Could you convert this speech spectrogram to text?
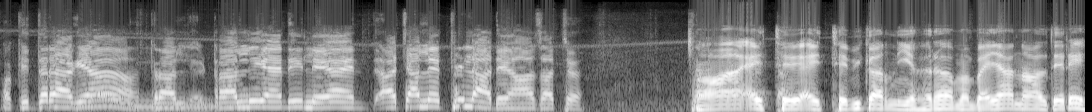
ਉਹ ਕਿੱਧਰ ਆ ਗਿਆ? ਟਰਾਲੀ ਟਰਾਲੀ ਐਂਦੀ ਲੈ ਆ ਆ ਚੱਲ ਇੱਥੇ ਹੀ ਲਾ ਦੇ ਹਾਂ ਸੱਚ। ਹਾਂ ਇੱਥੇ ਇੱਥੇ ਵੀ ਕਰਨੀ ਆ ਫਿਰ ਮੈਂ ਬਹਿ ਜਾ ਨਾਲ ਤੇਰੇ।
